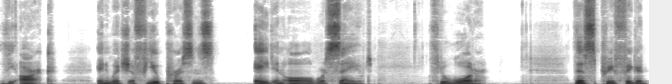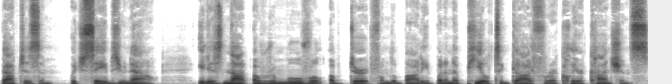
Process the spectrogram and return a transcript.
the ark, in which a few persons, eight in all, were saved through water. This prefigured baptism, which saves you now. It is not a removal of dirt from the body, but an appeal to God for a clear conscience.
